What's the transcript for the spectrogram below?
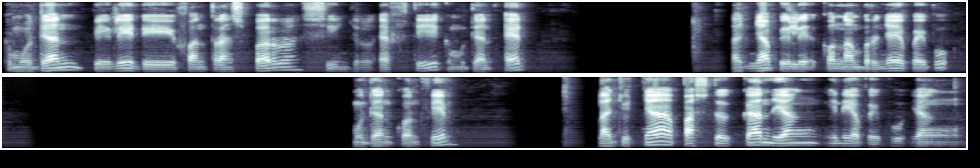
kemudian pilih di fund transfer single FT kemudian add. Selanjutnya pilih account numbernya ya Pak Ibu. Kemudian confirm. Selanjutnya pastekan yang ini ya Pak Ibu yang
